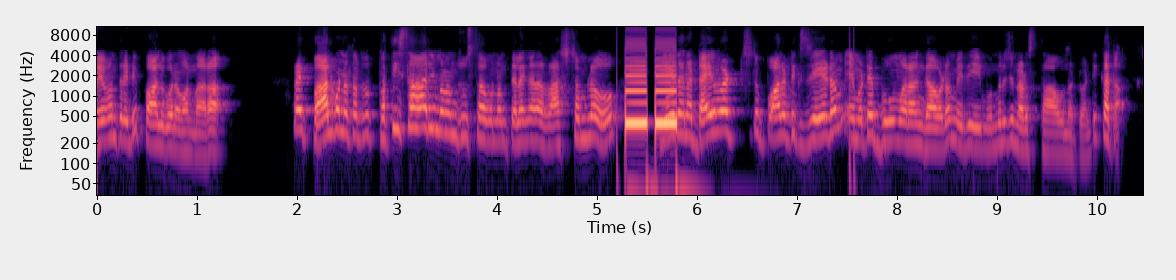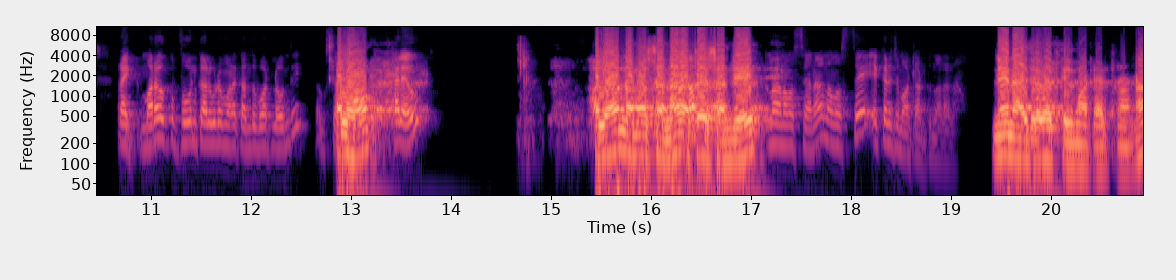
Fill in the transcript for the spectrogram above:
రేవంత్ రెడ్డి పాల్గొనమన్నారా? రైట్ పాల్గొన్న తర్వాత ప్రతిసారి మనం చూస్తా ఉన్నాం తెలంగాణ రాష్ట్రంలో ఏదైనా డైవర్ట్స్ పాలిటిక్స్ చేయడం ఏమంటే భూమరం కావడం ఇది ముందు నుంచి నడుస్తా ఉన్నటువంటి కథ. రైట్ మరొక ఫోన్ కాల్ కూడా మనకు అందుబాటులో ఉంది. హలో హలో హలో నమస్తే అన్న నా పేరు సంజయ్. నమస్తే అన్న నమస్తే. ఎక్కడి నుంచి మాట్లాడుతున్నారన్న నేను హైదరాబాద్కి వెళ్ళి మాట్లాడుతున్నాను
